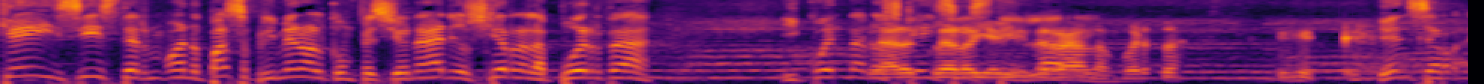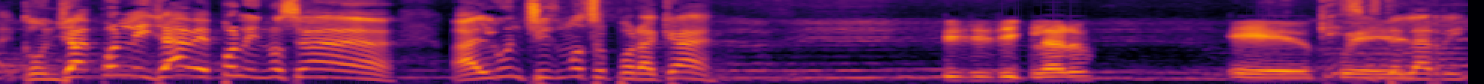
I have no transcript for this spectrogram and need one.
¿Qué hiciste? Bueno, pasa primero al confesionario, cierra la puerta y cuéntanos Claro, qué claro, hiciste, bien Larry. la puerta. Encerra- con ya, ponle llave, ponle, no sea algún chismoso por acá. sí, sí, sí, claro. Eh, ¿Qué pues, hiciste, Larry?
